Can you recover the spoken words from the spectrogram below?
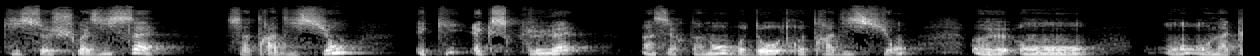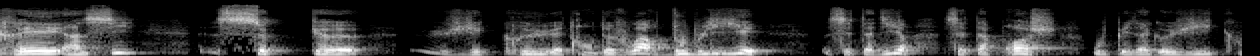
qui se choisissait sa tradition et qui excluait un certain nombre d'autres traditions. Euh, on, a créé ainsi ce que j'ai cru être en devoir d'oublier, c'est-à-dire cette approche ou pédagogique ou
